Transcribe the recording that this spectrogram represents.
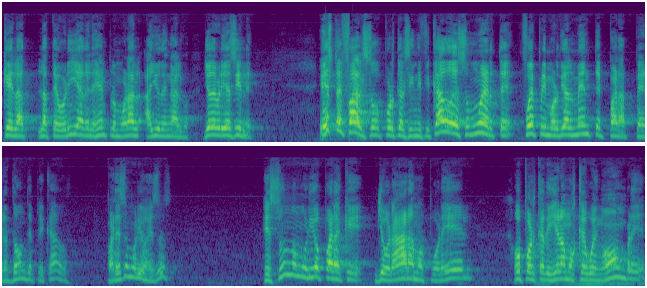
que la, la teoría del ejemplo moral ayuda en algo? Yo debería decirle, esto es falso porque el significado de su muerte fue primordialmente para perdón de pecados. Para eso murió Jesús. Jesús no murió para que lloráramos por él, o porque dijéramos que buen hombre,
